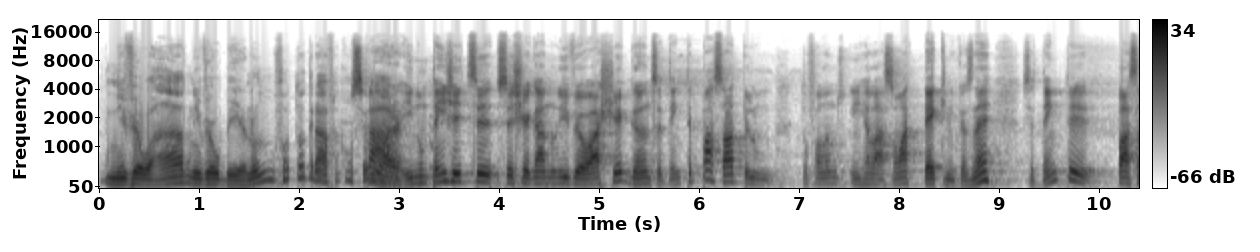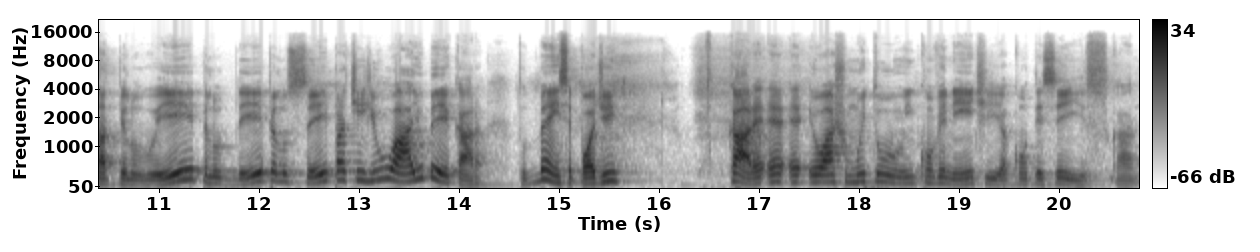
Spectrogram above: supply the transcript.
nível A, nível B, não fotografa com celular. Cara, e não tem jeito de você chegar no nível A chegando. Você tem que ter passado pelo. Estou falando em relação a técnicas, né? Você tem que ter passado pelo E, pelo D, pelo C para atingir o A e o B, cara. Tudo bem, você pode Cara, é, é, eu acho muito inconveniente acontecer isso, cara.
